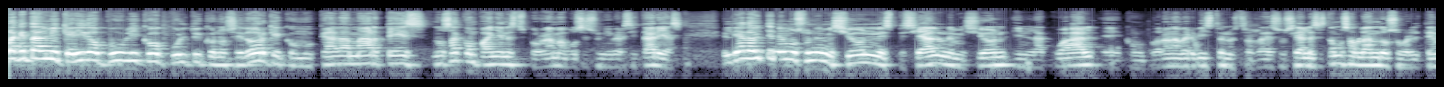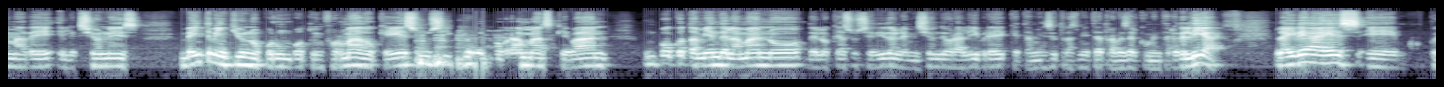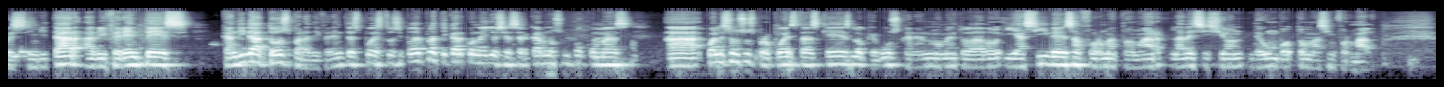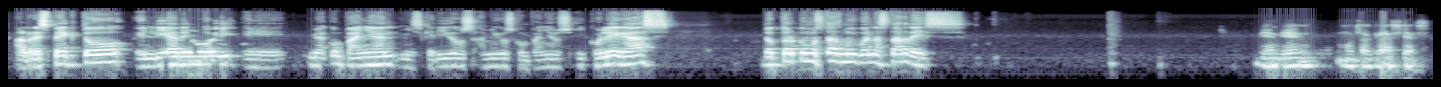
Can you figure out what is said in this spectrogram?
Hola, ¿qué tal mi querido público culto y conocedor que como cada martes nos acompaña en este programa Voces Universitarias? El día de hoy tenemos una emisión especial, una emisión en la cual, eh, como podrán haber visto en nuestras redes sociales, estamos hablando sobre el tema de elecciones 2021 por un voto informado, que es un ciclo de programas que van un poco también de la mano de lo que ha sucedido en la emisión de Hora Libre, que también se transmite a través del comentario del día. La idea es... Eh, pues invitar a diferentes candidatos para diferentes puestos y poder platicar con ellos y acercarnos un poco más a cuáles son sus propuestas, qué es lo que buscan en un momento dado y así de esa forma tomar la decisión de un voto más informado. Al respecto, el día de hoy eh, me acompañan mis queridos amigos, compañeros y colegas. Doctor, ¿cómo estás? Muy buenas tardes. Bien, bien, muchas gracias.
